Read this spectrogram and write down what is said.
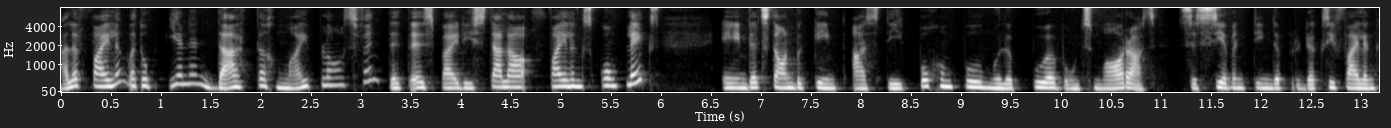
hulle veiling wat op 31 Mei plaasvind. Dit is by die Stella Veilingskompleks en dit staan bekend as die Poggenpoel Molopo Bonsmaras se 17de produksieveiling.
